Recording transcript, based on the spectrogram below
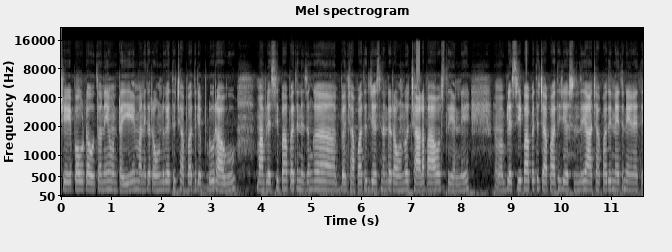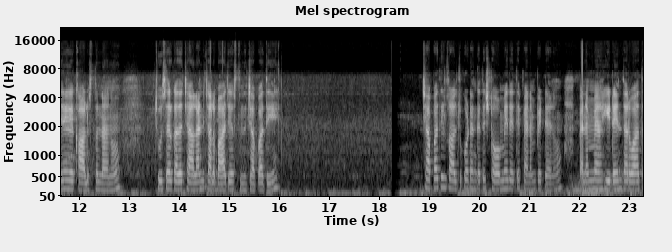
షేప్ అవుట్ అవుతూనే ఉంటాయి. మనకి రౌండ్గా అయితే చపాతీలు ఎప్పుడూ రావు. మా బ్లెస్సీ పాప అయితే నిజంగా చపాతీలు చేసిందంటే రౌండ్గా చాలా బాగా వస్తాయండి. బ్లెస్సీ పాప అయితే చపాతీ చేస్తుంది. ఆ చపాతీని అయితే నేనైతే కాలుస్తున్నాను. చూశారు కదా చాలా అంటే చాలా బాగా చేస్తుంది చపాతీ. చపాతీలు కాల్చుకోవడానికి అయితే స్టవ్ మీద అయితే పెనం పెట్టాను. పెనం హీట్ అయిన తర్వాత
